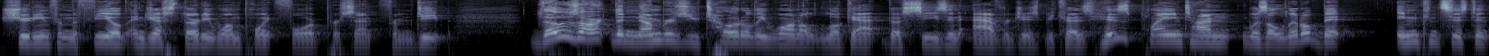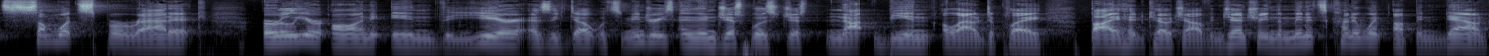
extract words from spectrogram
shooting from the field and just 31.4% from deep. Those aren't the numbers you totally want to look at, the season averages, because his playing time was a little bit inconsistent, somewhat sporadic earlier on in the year as he dealt with some injuries and then just was just not being allowed to play by head coach Alvin Gentry. And the minutes kind of went up and down.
